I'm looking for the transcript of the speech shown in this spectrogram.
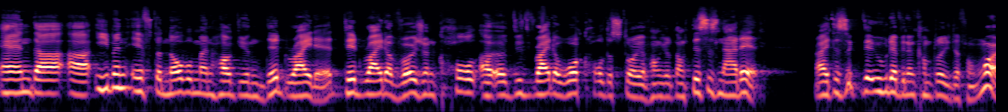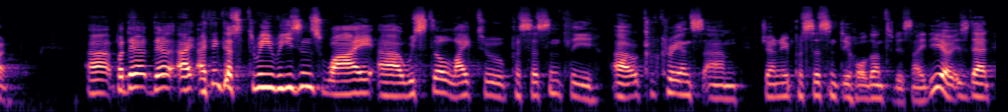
And uh, uh, even if the nobleman Hogyun did write it, did write a version called, uh, uh did write a work called The Story of Hong Dong, this is not it, right? This is, it would have been a completely different work. Uh, but there, there, I, I, think there's three reasons why uh, we still like to persistently, uh, Koreans um, generally persistently hold on to this idea. Is that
